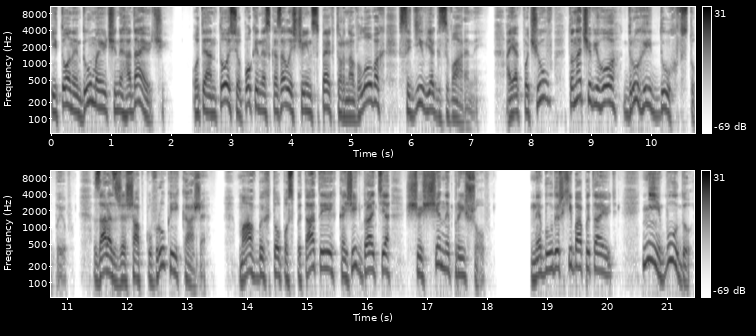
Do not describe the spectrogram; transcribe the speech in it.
І то не думаючи, не гадаючи. От і Антосьо, поки не сказали, що інспектор на вловах сидів як зварений. А як почув, то наче в його другий дух вступив. Зараз же шапку в руки і каже Мав би хто поспитати, кажіть, браття, що ще не прийшов. Не будеш хіба питають? Ні, буду,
